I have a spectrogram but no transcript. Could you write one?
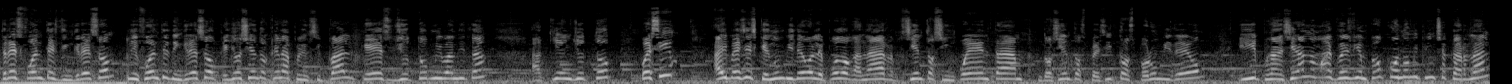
tres fuentes de ingreso. Mi fuente de ingreso, que yo siento que es la principal, que es YouTube, mi bandita. Aquí en YouTube, pues sí, hay veces que en un video le puedo ganar 150, 200 pesitos por un video. Y pues a decir, ah, no más, pues es bien poco, no mi pinche carnal.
